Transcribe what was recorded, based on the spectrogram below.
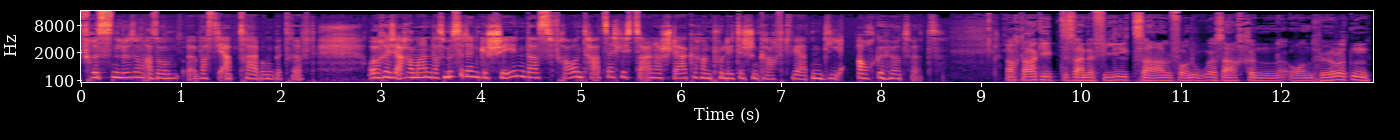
Fristenlösung, also was die Abtreibung betrifft. Ulrich Achermann, was müsste denn geschehen, dass Frauen tatsächlich zu einer stärkeren politischen Kraft werden, die auch gehört wird? Auch da gibt es eine Vielzahl von Ursachen und Hürden.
